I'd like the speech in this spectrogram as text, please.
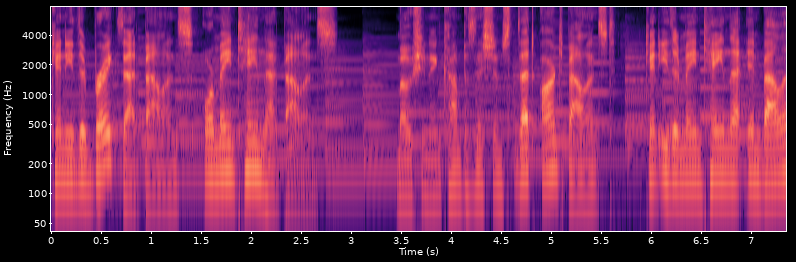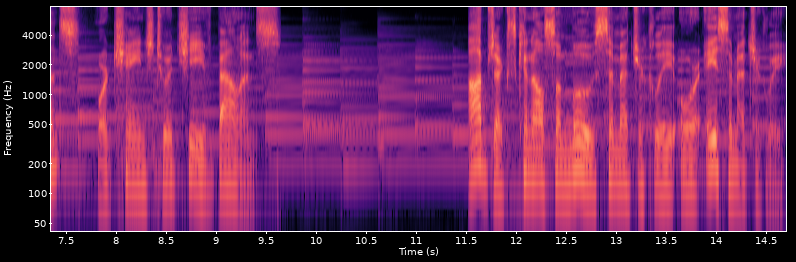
can either break that balance or maintain that balance. Motion in compositions that aren't balanced can either maintain that imbalance or change to achieve balance. Objects can also move symmetrically or asymmetrically.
